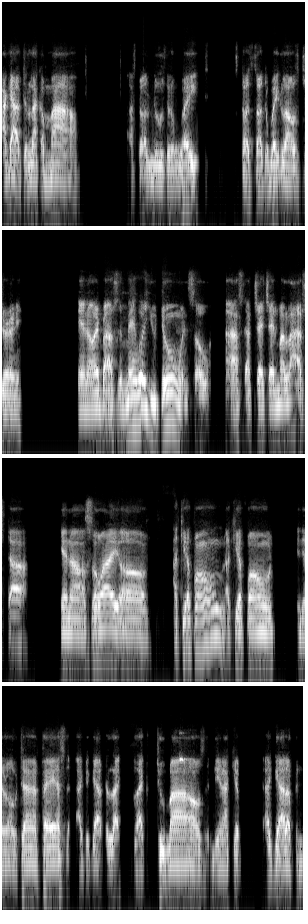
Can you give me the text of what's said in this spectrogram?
I got to like a mile. I started losing weight. Started started the weight loss journey. And uh, everybody said, "Man, what are you doing?" So I started changing my lifestyle. And uh, so I uh, I kept on, I kept on, and then over time passed, I got to like like two miles, and then I kept I got up in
